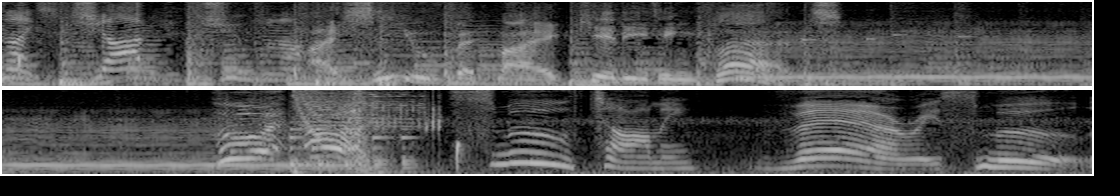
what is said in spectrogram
Nice job, you juvenile. I see you've met my kid-eating plants. Smooth, Tommy. Very smooth.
